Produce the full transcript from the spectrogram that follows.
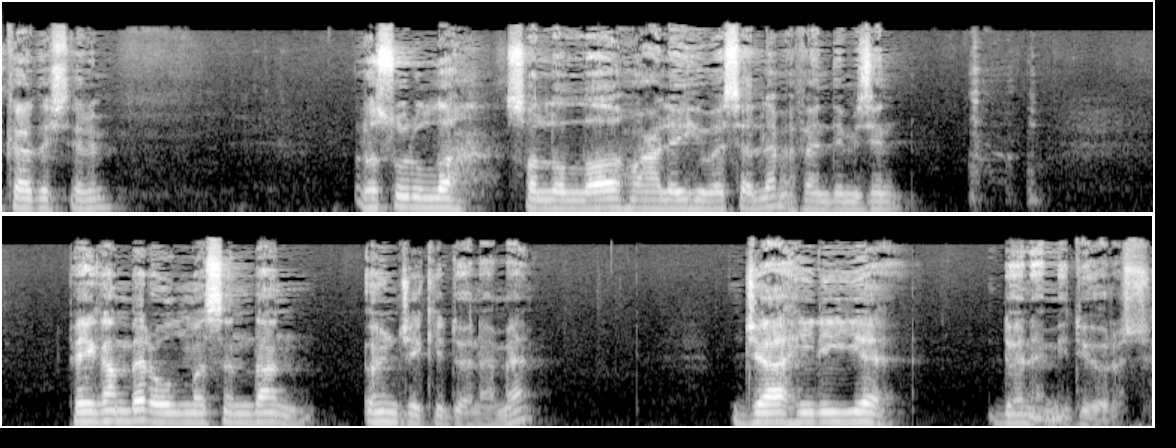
kardeşlerim, Resulullah sallallahu aleyhi ve sellem Efendimizin peygamber olmasından önceki döneme cahiliye dönemi diyoruz.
